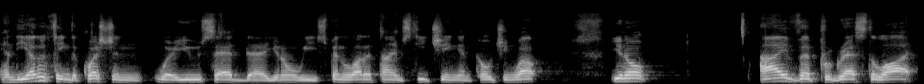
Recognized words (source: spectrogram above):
And the other thing, the question where you said, uh, you know, we spend a lot of times teaching and coaching. Well, you know, I've uh, progressed a lot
